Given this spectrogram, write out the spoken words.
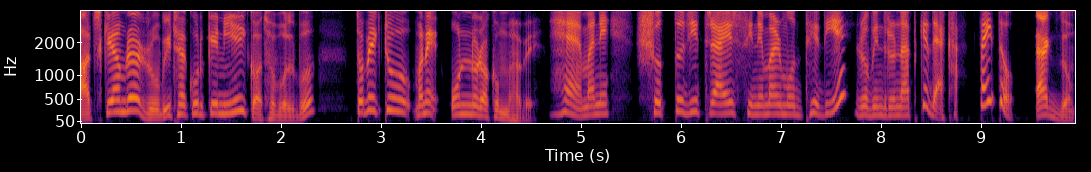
আজকে আমরা রবি ঠাকুরকে নিয়েই কথা বলব তবে একটু মানে অন্যরকমভাবে হ্যাঁ মানে সত্যজিৎ রায়ের সিনেমার মধ্যে দিয়ে রবীন্দ্রনাথকে দেখা তাই তো? একদম।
